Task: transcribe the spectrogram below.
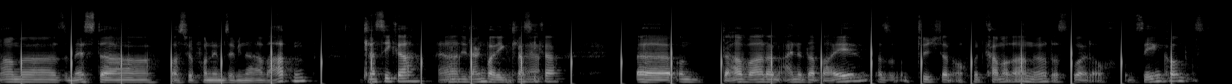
Name, Semester, was wir von dem Seminar erwarten. Klassiker, ja, Ja. die langweiligen Klassiker. Äh, und da war dann eine dabei, also natürlich dann auch mit Kamera, ne, dass du halt auch uns sehen konntest.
